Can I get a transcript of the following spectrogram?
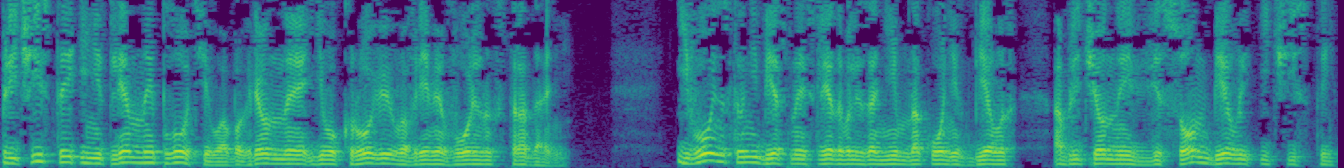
причистая и нетленная плоть его, обогренная его кровью во время вольных страданий. И воинство небесное следовали за ним на конях белых, облеченные в весон белый и чистый.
